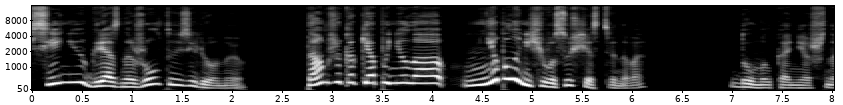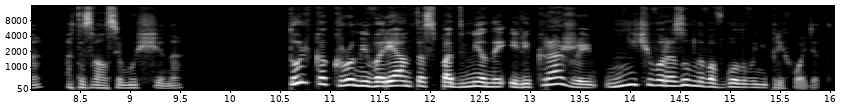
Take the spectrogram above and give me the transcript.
синюю, грязно-желтую зеленую. Там же, как я поняла, не было ничего существенного. Думал, конечно, отозвался мужчина. Только кроме варианта с подменой или кражей ничего разумного в голову не приходит.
